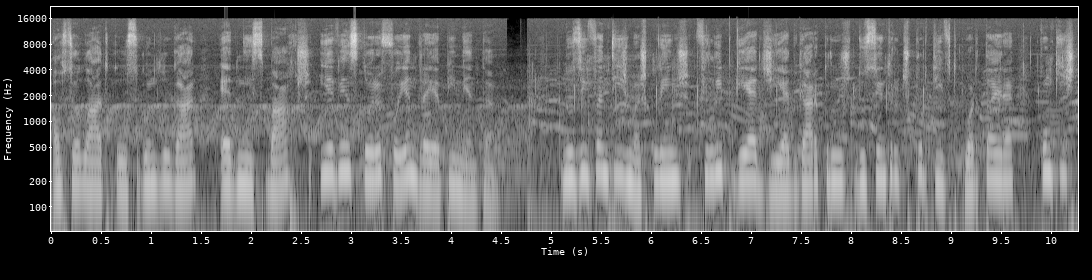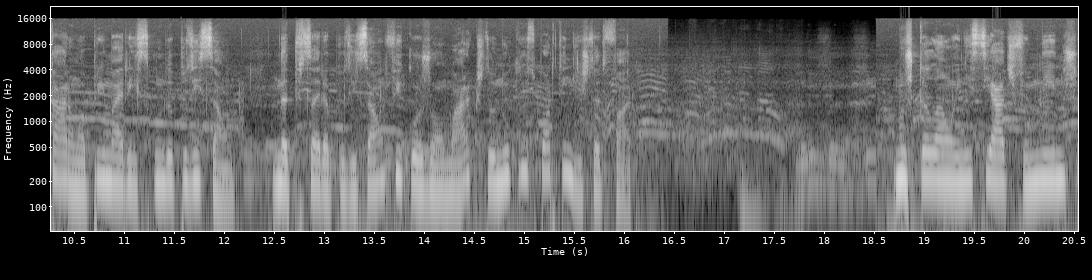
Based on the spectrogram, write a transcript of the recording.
Ao seu lado, com o segundo lugar, Ednice Barros e a vencedora foi Andreia Pimenta. Nos infantis masculinos, Filipe Guedes e Edgar Cruz, do Centro Desportivo de Quarteira, conquistaram a primeira e segunda posição. Na terceira posição ficou João Marques, do Núcleo Sportinguista de Faro. No escalão iniciados femininos,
